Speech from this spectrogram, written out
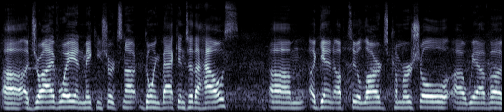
uh a driveway and making sure it's not going back into the house. Um, again, up to large commercial. Uh, we have uh,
